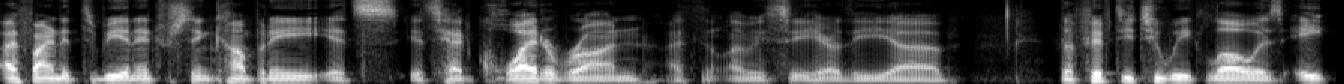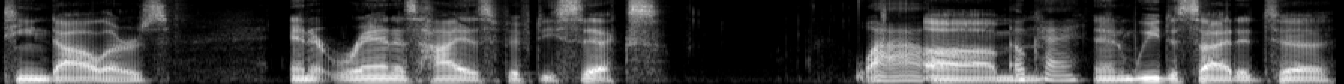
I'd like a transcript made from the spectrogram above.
I find it to be an interesting company. It's it's had quite a run. I think. Let me see here. The uh, the 52 week low is eighteen dollars, and it ran as high as 56. wow. Um, Okay. And we decided to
